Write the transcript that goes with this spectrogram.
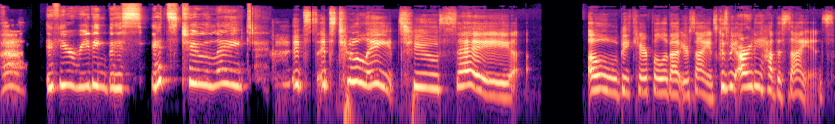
if you're reading this, it's too late. It's it's too late to say, "Oh, be careful about your science," because we already have the science.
